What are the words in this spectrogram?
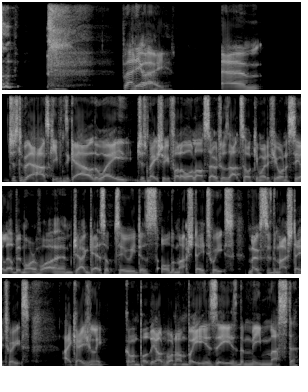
it? But anyway, um, just a bit of housekeeping to get out of the way. Just make sure you follow all our socials at Talking Word if you want to see a little bit more of what um, Jack gets up to. He does all the match day tweets, most of the match day tweets. I occasionally come and put the odd one on, but he is he is the meme master.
